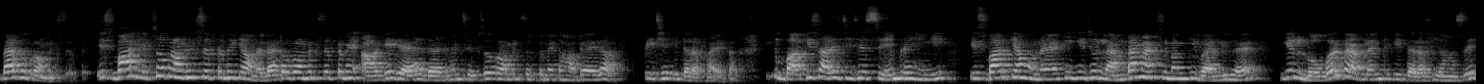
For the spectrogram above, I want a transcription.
bathochromic shift. इस बार हिप्सोक्रोमिक शिफ्ट में क्या होना है? बैथोक्रोमिक शिफ्ट में आगे गया है दैट मीन हिप्सोक्रोमिक शिफ्ट में कहाँ पे आएगा? पीछे की तरफ़ आएगा। ठीक है बाकी सारी चीज़ें सेम रहेंगी। इस बार क्या होना है कि ये जो लैम्डा मैक्सिमम की वैल्यू है, ये लोअर वेवलेंथ की तरफ़ यहाँ से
